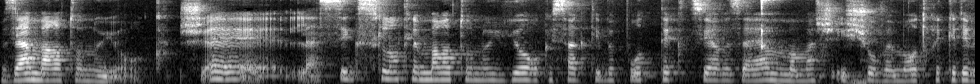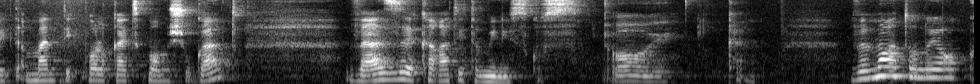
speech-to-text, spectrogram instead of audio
וזה היה מרתון ניו יורק. שלהשיג סלוט למרתון ניו יורק, השגתי בפרוטקציה, וזה היה ממש אישו, ומאוד חיכיתי והתאמנתי כל הקיץ כמו משוגעת. ואז אה, קראתי את המיניסקוס. אוי. כן. ומרתון ניו יורק.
